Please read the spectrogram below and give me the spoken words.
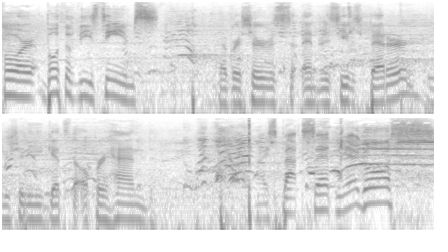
for both of these teams. Whoever serves and receives better usually gets the upper hand. Nice back set. Niegos.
